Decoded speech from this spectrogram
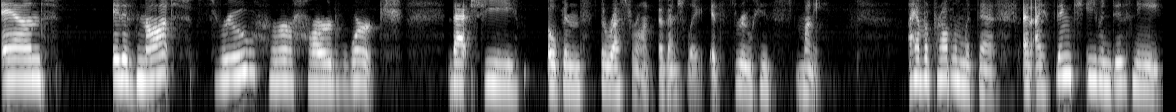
And it is not through her hard work that she opens the restaurant eventually, it's through his money. I have a problem with this, and I think even Disney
